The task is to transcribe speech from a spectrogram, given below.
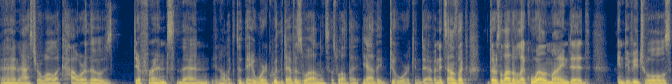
And asked her, well, like, how are those different than you know like do they work with dev as well and says well that yeah they do work in dev and it sounds like there's a lot of like well-minded individuals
